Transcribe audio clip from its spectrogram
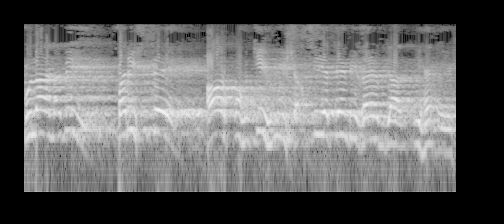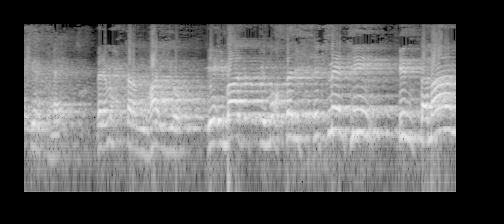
फुला नबी, फरिश्ते और पहुँची हुई शख्सियतें भी गैब जानती हैं तो ये शिरक है। मेरे मुहतरम भाइयों, ये इबादत की मुख्तलिफ़ किस्में थी। इन तमाम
